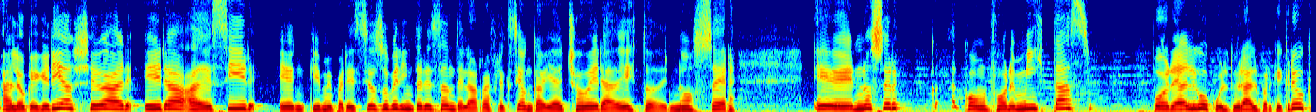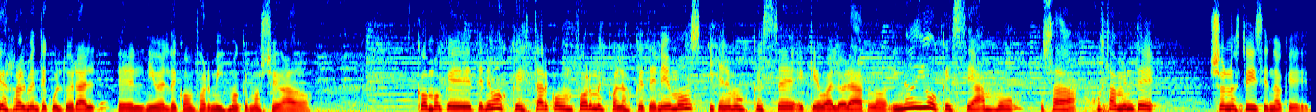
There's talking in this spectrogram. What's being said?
a lo que quería llegar era a decir en que me pareció súper interesante la reflexión que había hecho Vera de esto, de no ser, eh, no ser conformistas por algo cultural, porque creo que es realmente cultural el nivel de conformismo que hemos llegado. Como que tenemos que estar conformes con los que tenemos y tenemos que, que valorarlo. Y no digo que seamos, o sea, justamente yo no estoy diciendo que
